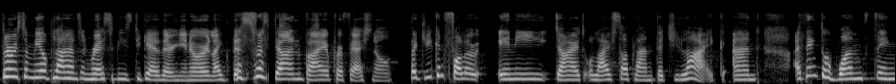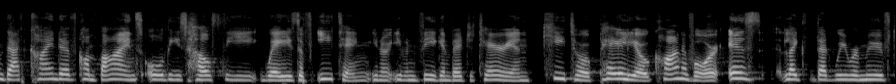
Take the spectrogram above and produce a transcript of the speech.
throw some meal plans and recipes together, you know, or like this was done by a professional. But you can follow any diet or lifestyle plan that you like. And I think the one thing that kind of combines all these healthy ways of eating, you know, even vegan, vegetarian, keto, paleo, carnivore, is like that we removed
